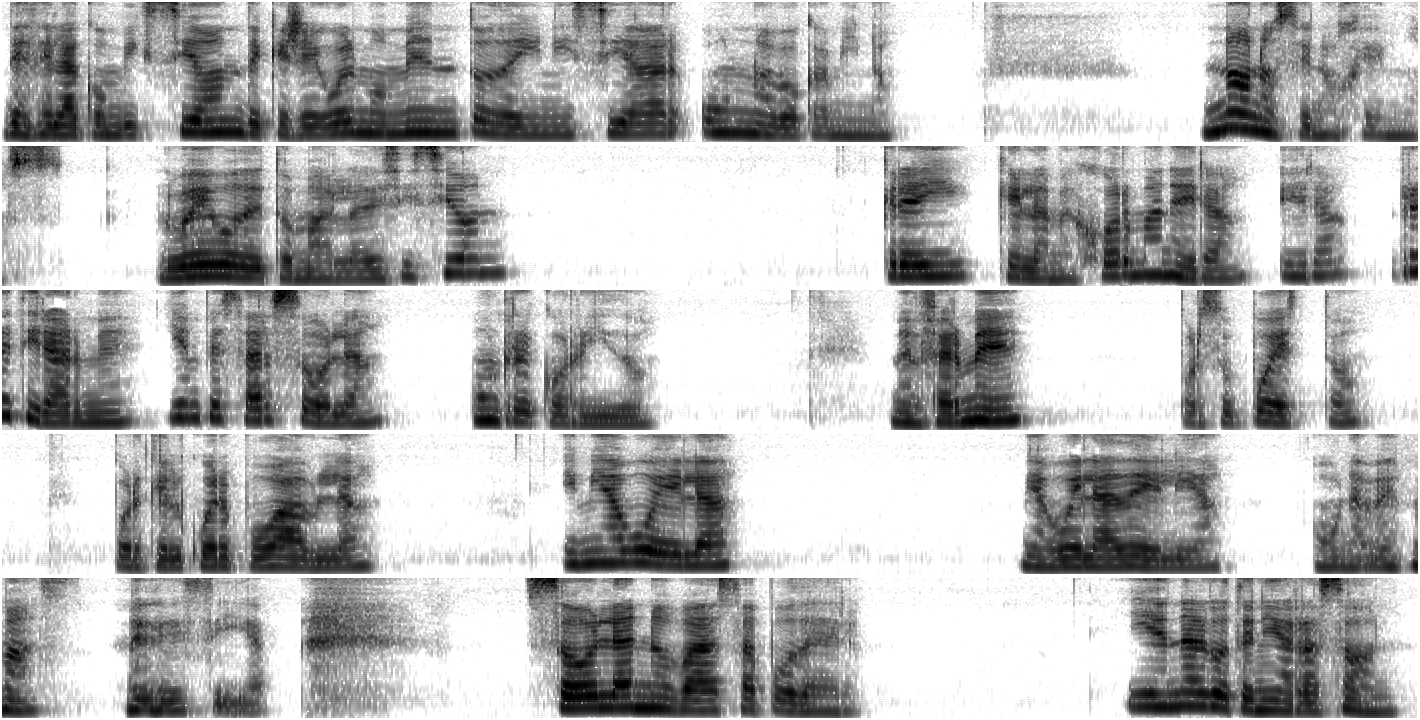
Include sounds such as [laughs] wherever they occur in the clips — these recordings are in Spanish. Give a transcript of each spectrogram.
desde la convicción de que llegó el momento de iniciar un nuevo camino. No nos enojemos. Luego de tomar la decisión, creí que la mejor manera era retirarme y empezar sola un recorrido. Me enfermé, por supuesto, porque el cuerpo habla, y mi abuela, mi abuela Delia, una vez más, [laughs] me decía, sola no vas a poder. Y en algo tenía razón,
